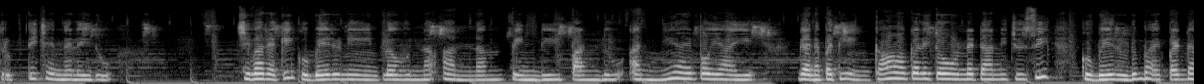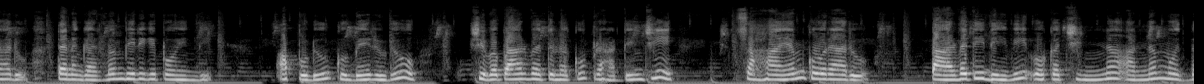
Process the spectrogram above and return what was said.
తృప్తి చెందలేదు. చివరికి కుబేరుని ఇంట్లో ఉన్న అన్నం పిండి పండ్లు అన్నీ అయిపోయాయి. గణపతి ఇంకా ఆకలితో ఉండటాన్ని చూసి కుబేరుడు భయపడ్డారు తన గర్వం విరిగిపోయింది. అప్పుడు కుబేరుడు శివపార్వతులకు ప్రార్థించి సహాయం కోరారు. పార్వతీదేవి ఒక చిన్న అన్నం ముద్ద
